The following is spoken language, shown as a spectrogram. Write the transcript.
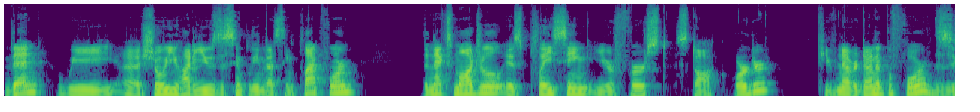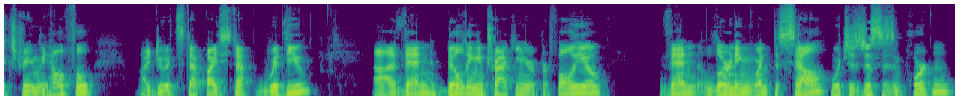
Then we uh, show you how to use the Simply Investing platform. The next module is placing your first stock order. If you've never done it before, this is extremely helpful. I do it step by step with you. Uh, then building and tracking your portfolio. Then learning when to sell, which is just as important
